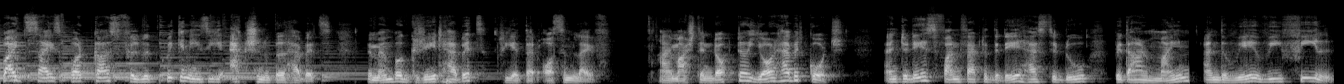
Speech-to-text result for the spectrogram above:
bite sized podcast filled with quick and easy actionable habits. Remember, great habits create that awesome life. I'm Ashdin Doctor, your habit coach, and today's fun fact of the day has to do with our mind and the way we feel.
